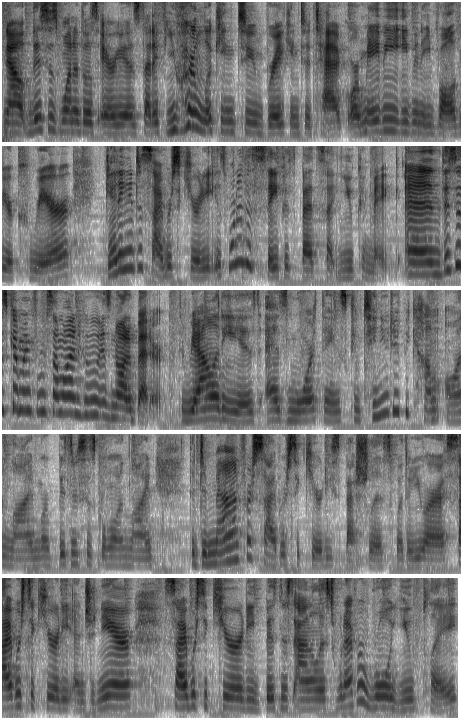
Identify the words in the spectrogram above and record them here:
Now, this is one of those areas that if you are looking to break into tech or maybe even evolve your career, getting into cybersecurity is one of the safest bets that you can make. And this is coming from someone who is not a bettor. The reality is, as more things continue to become online, more businesses go online, the demand for cybersecurity specialists, whether you are a cybersecurity engineer, cybersecurity business analyst, whatever role you play,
